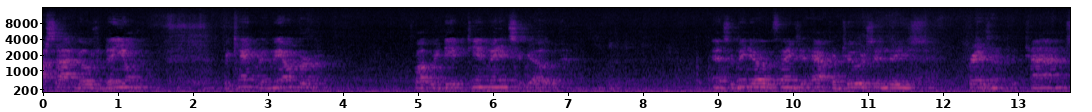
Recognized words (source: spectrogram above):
eyesight goes dim. We can't remember what we did 10 minutes ago. And so many other things that happen to us in these present times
